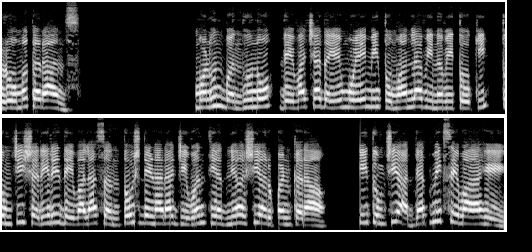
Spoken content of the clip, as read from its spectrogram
रोमकरांस. म्हणून बंधूनो देवाच्या दयेमुळे मी तुम्हाला विनवितो की तुमची शरीरे देवाला संतोष देणारा जिवंत यज्ञ अशी अर्पण करा ही तुमची आध्यात्मिक सेवा आहे.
